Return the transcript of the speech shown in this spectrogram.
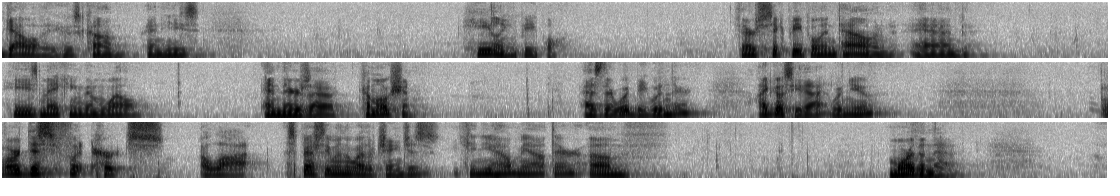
Galilee who's come, and he's healing people. There's sick people in town, and he's making them well. And there's a commotion, as there would be, wouldn't there? I'd go see that, wouldn't you? Lord, this foot hurts a lot, especially when the weather changes. Can you help me out there? Um, more than that,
